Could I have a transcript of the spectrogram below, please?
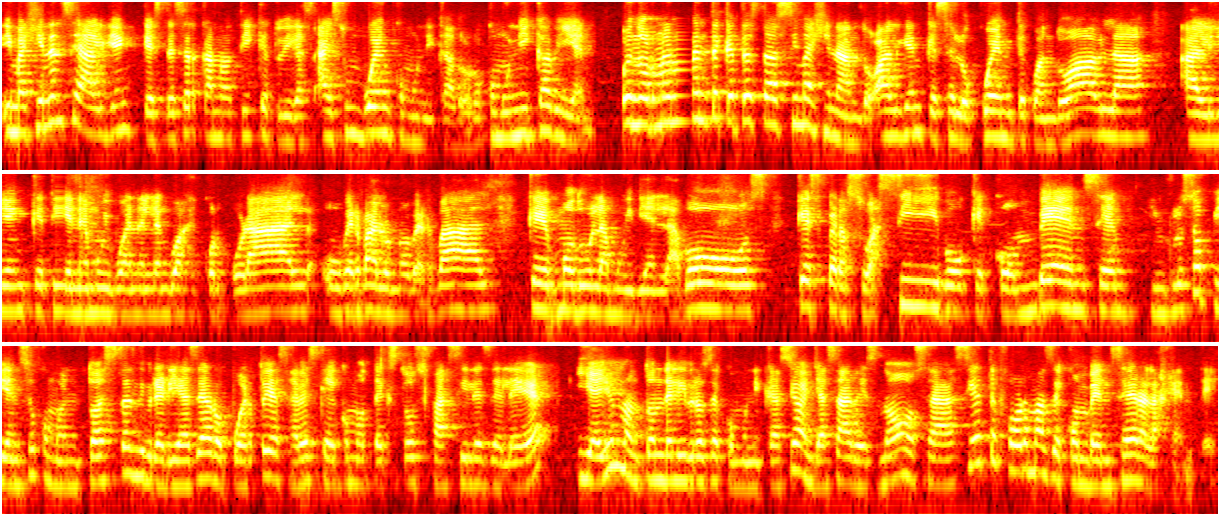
Imagínense a alguien que esté cercano a ti que tú digas, ah, es un buen comunicador o comunica bien. Pues normalmente, ¿qué te estás imaginando? Alguien que se lo cuente cuando habla, alguien que tiene muy buen el lenguaje corporal o verbal o no verbal, que modula muy bien la voz, que es persuasivo, que convence. Incluso pienso como en todas estas librerías de aeropuerto, ya sabes que hay como textos fáciles de leer y hay un montón de libros de comunicación, ya sabes, ¿no? O sea, siete formas de convencer a la gente,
